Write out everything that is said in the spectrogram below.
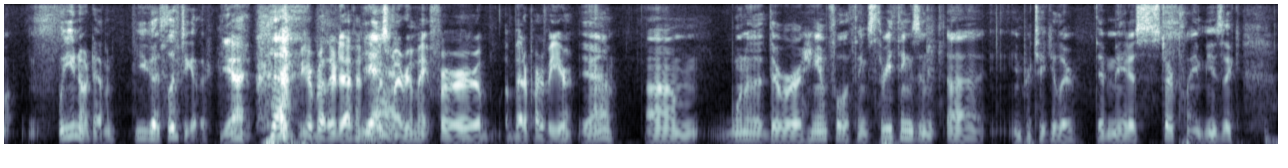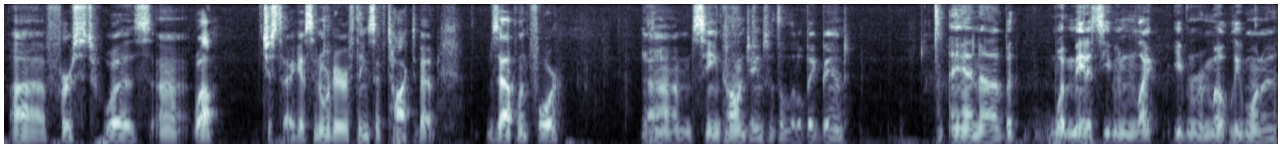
m- well, you know, Devin. You guys live together. yeah. Your, your brother Devin. He was Yeah. my roommate for a, a better part of a year. Yeah. Um, one of the there were a handful of things, three things in uh, in particular that made us start playing music. Uh, first was uh, well, just I guess in order of things I've talked about, Zeppelin 4 Mhm. um, seeing Colin James with a little big band, and uh, but what made us even like even remotely want to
